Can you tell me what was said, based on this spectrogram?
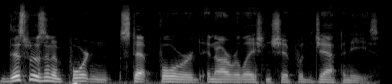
this was an important step forward in our relationship with the Japanese.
